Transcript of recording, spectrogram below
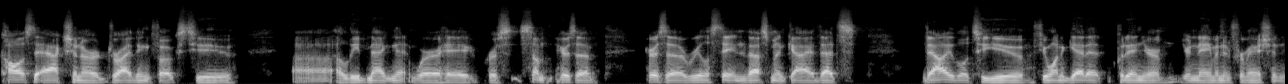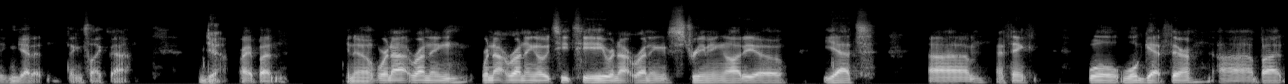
calls to action are driving folks to uh, a lead magnet where hey, here's some here's a here's a real estate investment guide that's valuable to you if you want to get it put in your your name and information you can get it things like that yeah right but you know, we're not running we're not running OTT, we're not running streaming audio yet. Um, I think we'll we'll get there, uh, but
